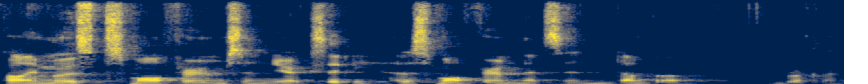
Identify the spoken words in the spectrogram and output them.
probably most small firms in New York City, at a small firm that's in Dumbo, in Brooklyn.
